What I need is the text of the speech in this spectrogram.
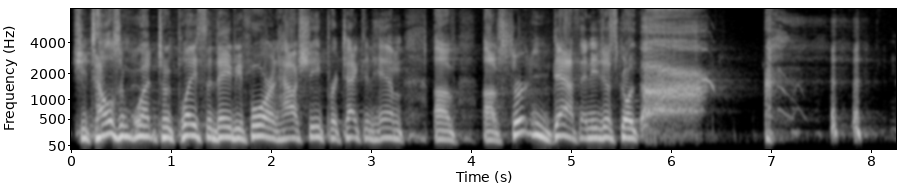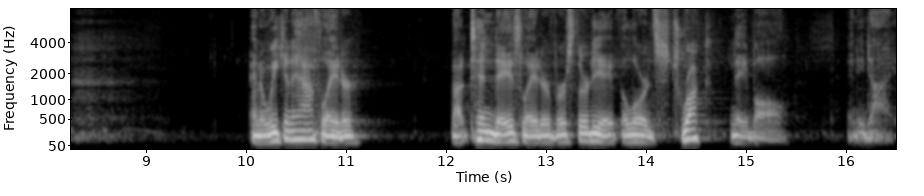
She tells him what took place the day before and how she protected him of, of certain death, and he just goes, and a week and a half later, about 10 days later, verse 38, the Lord struck Nabal and he died.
